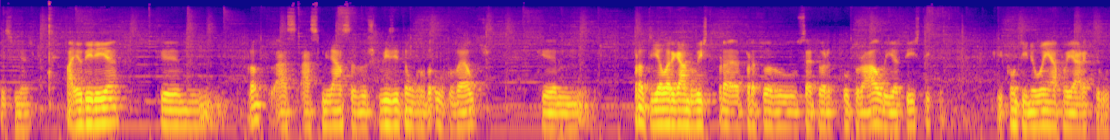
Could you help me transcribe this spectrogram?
É isso mesmo. Pá, eu diria que, pronto, à, à semelhança dos que visitam o Revelos, que, pronto, e alargando isto para, para todo o setor cultural e artístico, que continuem a apoiar aquilo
